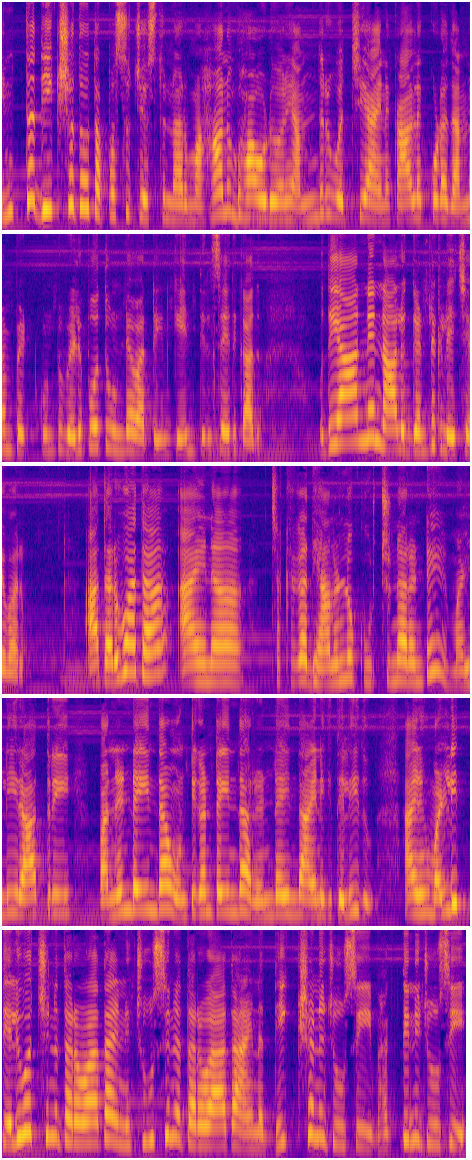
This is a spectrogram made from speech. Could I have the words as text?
ఇంత దీక్షతో తపస్సు చేస్తున్నారు మహానుభావుడు అని అందరూ వచ్చి ఆయన కాళ్ళకు కూడా దండం పెట్టుకుంటూ వెళ్ళిపోతూ ఉండేవారట. ఇంకేం తెలిసేది కాదు. ఉదయాన్నే నాలుగు గంటలకు లేచేవారు. ఆ తరువాత ఆయన చక్కగా ధ్యానంలో కూర్చున్నారంటే మళ్ళీ రాత్రి పన్నెండు అయిందా ఒంటి గంట అయిందా రెండు అయిందా ఆయనకి తెలియదు ఆయనకు మళ్ళీ తెలివొచ్చిన తర్వాత ఆయన చూసిన తర్వాత ఆయన దీక్షను చూసి భక్తిని చూసి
